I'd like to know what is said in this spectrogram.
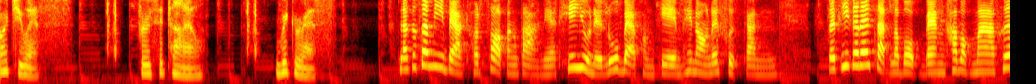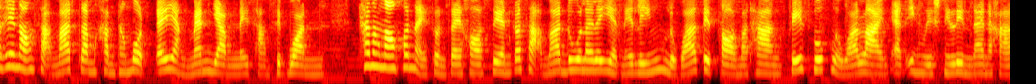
arduous, versatile, rigorous, แล้วก็จะมีแบบทดสอบต่างๆเนี่ยที่อยู่ในรูปแบบของเกมให้น้องได้ฝึกกัน และพี่ก็ได้จัดระบบแบ่งคำออกมา เพื่อให้น้องสามารถจำคำทั้งหมดได้อย่างแม่นยำใน 30 วัน ถ้าน้องๆ คนไหนสนใจคอร์สเรียน ก็สามารถดูรายละเอียดในลิงก์หรือว่าติดต่อมาทาง Facebook หรือว่า Line at English นิลินได้นะคะ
